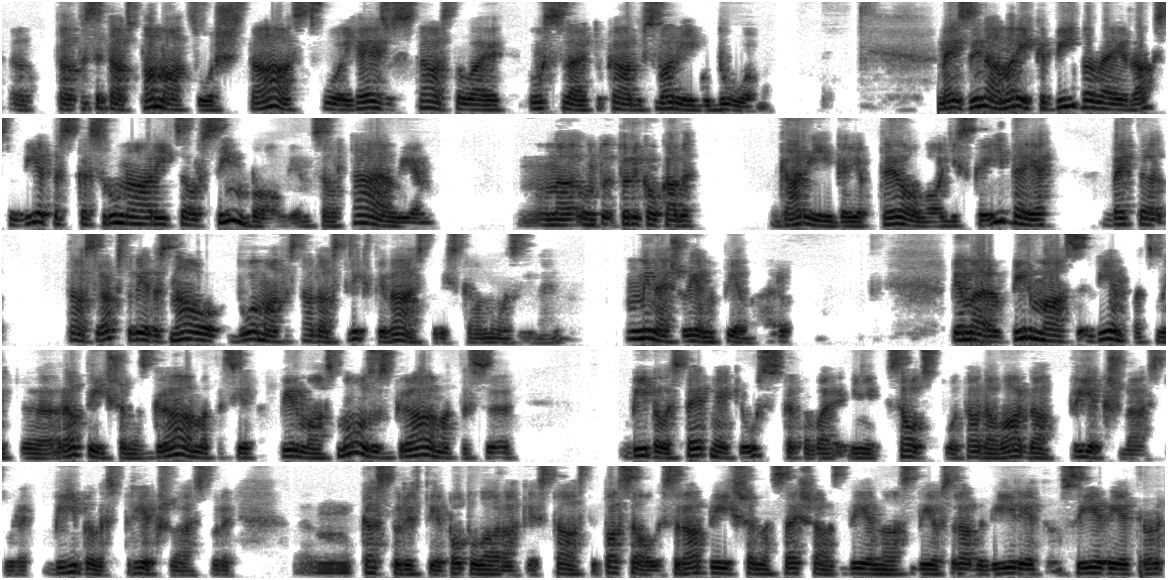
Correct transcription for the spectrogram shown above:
tā, tas ir tāds pamācošs stāsts, ko Jēzus stāsta, lai uzsvērtu kādu svarīgu domu. Mēs zinām arī, ka Bībelē ir rakstu vietas, kas runā arī caur simboliem, caur tēliem. Un, un tur ir kaut kāda garīga, jeb teoloģiska ideja, bet eh, tās raksturvietas nav domātas tādā strikti vēsturiskā nozīmē. Minēšu vienu piemēru. Piemēram, pirmās 11 eh, radīšanas grāmatas, jeb pirmās mūzes grāmatas, eh, Bībeles pētnieki uzskata, vai viņi sauc to tādā vārdā priekšvēsture, Bībeles priekšvēsture. Mm, kas tur ir tie populārākie stāsti? Pasaules radīšana sešās dienās, Dievs rada vīrieti un sievieti, un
